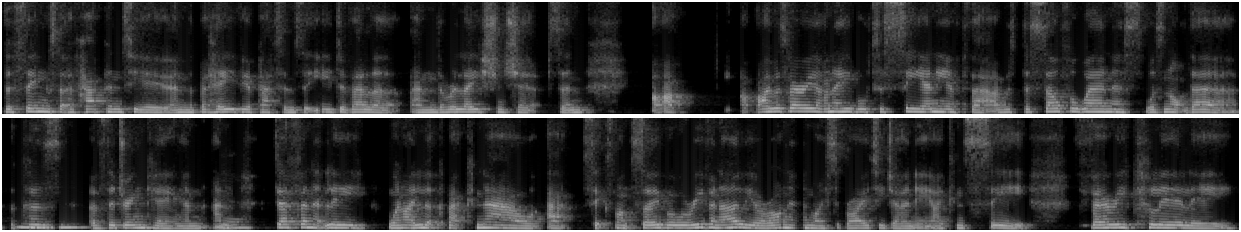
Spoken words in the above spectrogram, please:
the things that have happened to you and the behavior patterns that you develop and the relationships and, uh, I was very unable to see any of that. I was the self awareness was not there because mm-hmm. of the drinking, and and yeah. Definitely when I look back now at six months sober, or even earlier on in my sobriety journey, I can see very clearly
